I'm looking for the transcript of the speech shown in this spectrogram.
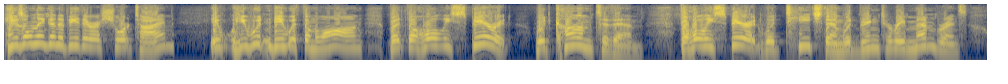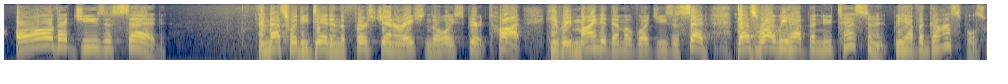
He was only going to be there a short time. It, he wouldn't be with them long, but the Holy Spirit would come to them. The Holy Spirit would teach them, would bring to remembrance all that Jesus said. And that's what he did in the first generation. The Holy Spirit taught. He reminded them of what Jesus said. That's why we have the New Testament. We have the Gospels.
